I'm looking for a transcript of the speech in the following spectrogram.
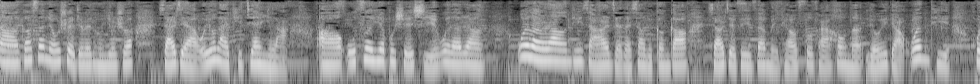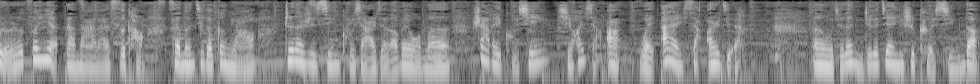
那高三流水这位同学说：“小姐，我又来提建议啦！啊，无作业不学习，为了让，为了让听小二姐的效率更高，小二姐可以在每条素材后呢留一点问题或者是作业，让大家来思考，才能记得更牢。真的是辛苦小二姐了，为我们煞费苦心。喜欢小二，唯爱小二姐。嗯，我觉得你这个建议是可行的。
